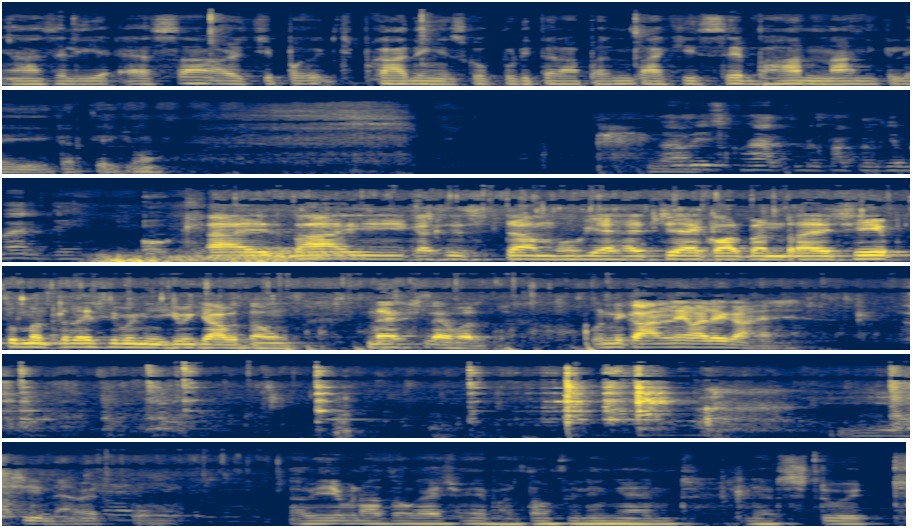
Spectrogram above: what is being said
यहाँ से लिए ऐसा और चिपक चिपका देंगे इसको पूरी तरह आपस में ताकि इससे बाहर ना निकले ये करके क्यों? अब इसको हाथ में पकड़ के भर दे। ओके गाइस भाई का सिस्टम हो गया है? चेक और बन रहा है शेप तो मतलब ऐसी बनी है कि मैं क्या बताऊँ? नेक्स्ट लेवल वो निकालने वाले कहाँ हैं? ये है मेरे को। अब ये बनाता हूँ गाइस मैं भरता हूँ feeling and let's do it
